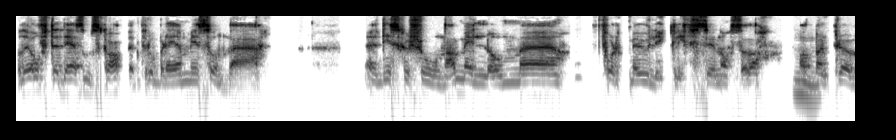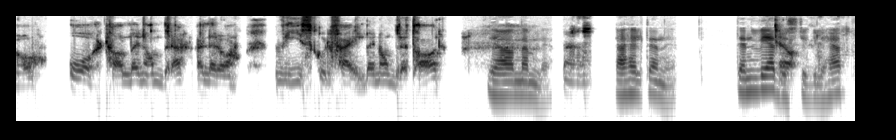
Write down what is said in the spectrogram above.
Og det er ofte det som skaper problem i sånne eh, diskusjoner mellom eh, folk med ulik livssyn også, da. Mm. At man prøver å overtale den andre, eller å vise hvor feil den andre tar. Ja, nemlig. Jeg er helt enig. Det er en vederstyggelighet.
